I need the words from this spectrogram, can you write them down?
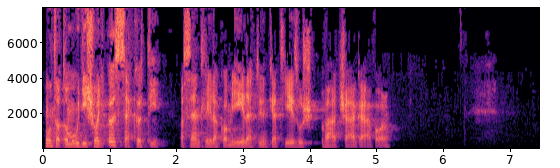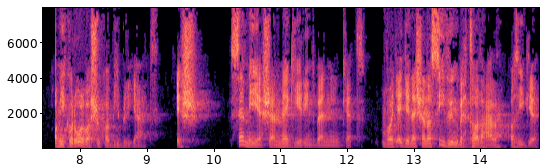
Mondhatom úgy is, hogy összeköti a Szentlélek a mi életünket Jézus váltságával. Amikor olvassuk a Bibliát, és személyesen megérint bennünket, vagy egyenesen a szívünkbe talál az ige,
